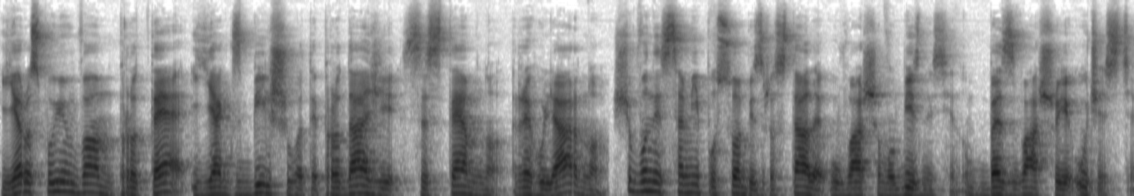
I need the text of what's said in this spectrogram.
Я розповім вам про те, як збільшувати продажі системно, регулярно, щоб вони самі по собі зростали у вашому бізнесі, ну без вашої участі.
